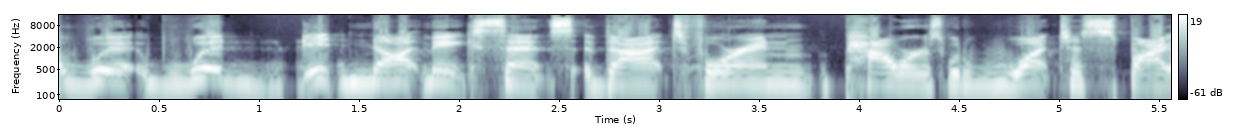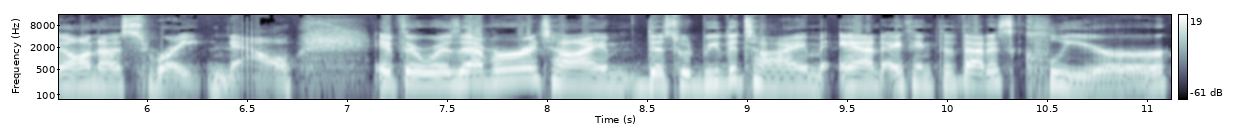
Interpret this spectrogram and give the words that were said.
would would it not make sense that foreign powers would want to spy on us right now? If there was ever a time, this would be the time, and I think that that is clear.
